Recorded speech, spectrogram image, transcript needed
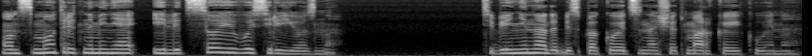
Он смотрит на меня, и лицо его серьезно. Тебе не надо беспокоиться насчет Марка и Куина.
